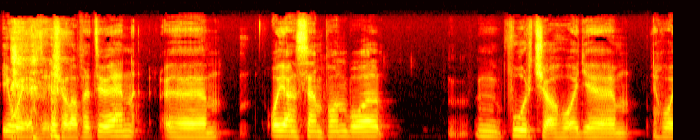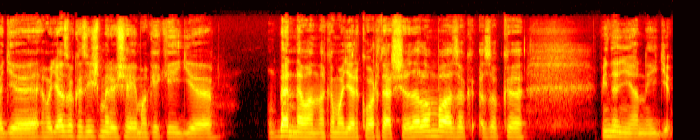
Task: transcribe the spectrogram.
jó érzés alapvetően. Ö, olyan szempontból furcsa, hogy, hogy, hogy azok az ismerőseim, akik így benne vannak a magyar kortárs azok, azok mindannyian így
